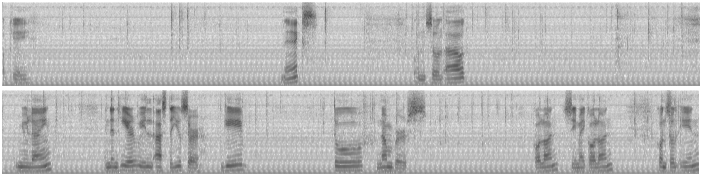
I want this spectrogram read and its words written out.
Okay. Next. Console out. New line. And then here we'll ask the user give two numbers. Colon semicolon. Console in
